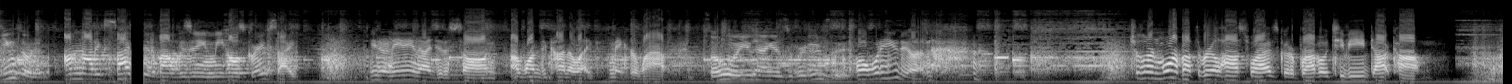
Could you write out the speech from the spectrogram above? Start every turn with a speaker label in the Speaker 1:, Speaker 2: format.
Speaker 1: I'm not excited about visiting Miho's gravesite.
Speaker 2: You know, Nene and I did a song. I wanted to kind of like make her laugh.
Speaker 3: So who are you gonna get to produce it?
Speaker 2: Well, what are you doing? to learn more about the Real Housewives, go to BravoTV.com.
